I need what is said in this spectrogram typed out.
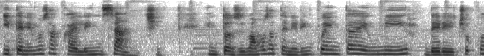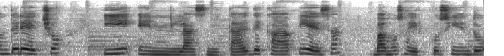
y tenemos acá el ensanche. Entonces vamos a tener en cuenta de unir derecho con derecho y en las mitades de cada pieza vamos a ir cosiendo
